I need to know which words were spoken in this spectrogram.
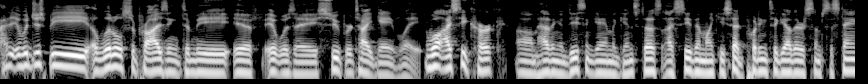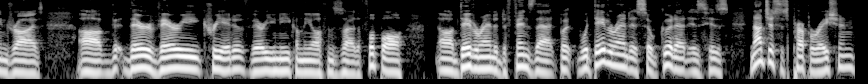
I, it would just be a little surprising to me if it was a super tight game late. Well, I see Kirk um, having a decent game against us. I see them, like you said, putting together some sustained drives. Uh, they're very creative, very unique on the offensive side of the football. Uh, Dave Aranda defends that, but what Dave Aranda is so good at is his not just his preparation,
